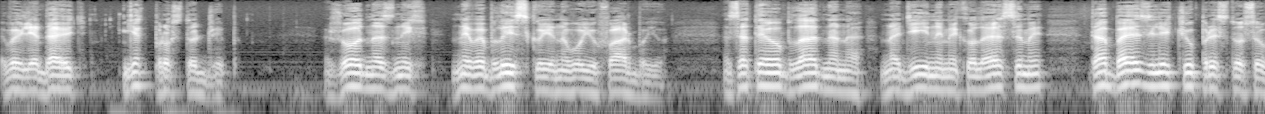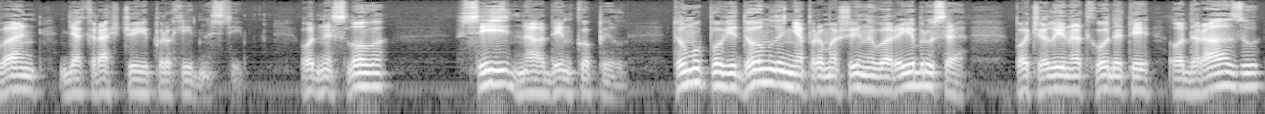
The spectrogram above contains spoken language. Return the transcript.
виглядають як просто джип. Жодна з них не виблискує новою фарбою, зате обладнана надійними колесами та безліччю пристосувань для кращої прохідності. Одне слово, всі на один копил. Тому повідомлення про машину Варибруса почали надходити одразу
